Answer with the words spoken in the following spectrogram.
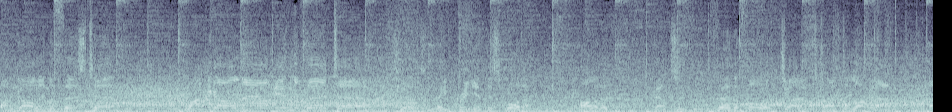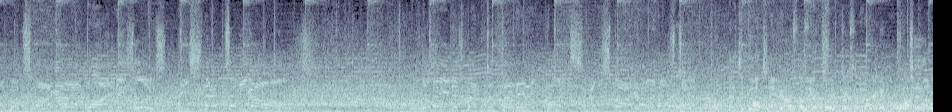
One goal in the first term. One goal now in the third term. Shaw's been brilliant this quarter. Oliver belts it further forward. Jones tries to lock it up. They've got Spargo out wide and he's loose. He snaps and he goes. The lead is back to 38 points, and Spargo has two. That's a good example. I'll be honest, I've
